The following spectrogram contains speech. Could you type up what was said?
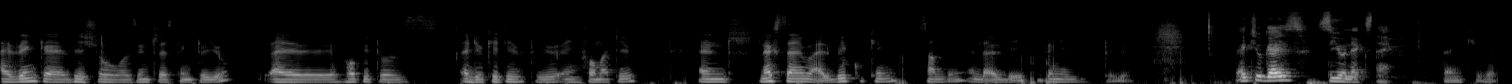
I think uh, this show was interesting to you. I hope it was educative to you, informative. And next time I'll be cooking something and I'll be bringing to you. Thank you guys. See you next time. Thank you very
